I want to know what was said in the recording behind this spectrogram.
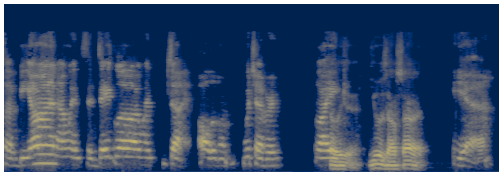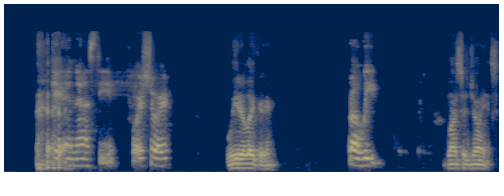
to Beyond. I went to Dayglow. I went to all of them, whichever. Like, oh yeah, you was outside. Yeah, getting nasty for sure. Weed or liquor? Bro, weed. Blunts or joints?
